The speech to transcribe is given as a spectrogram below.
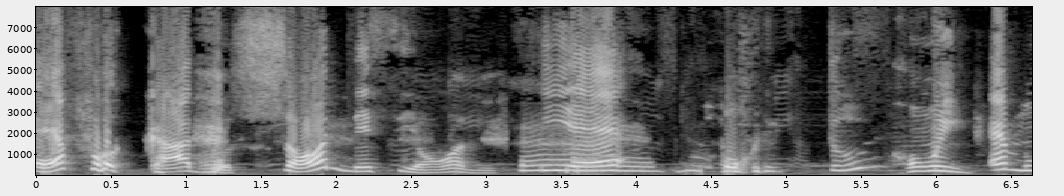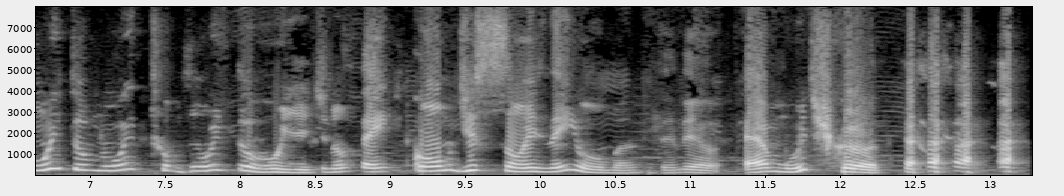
é focado só nesse homem e é muito ruim. É muito, muito, muito ruim, gente. Não tem condições nenhuma, entendeu? É muito escroto.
